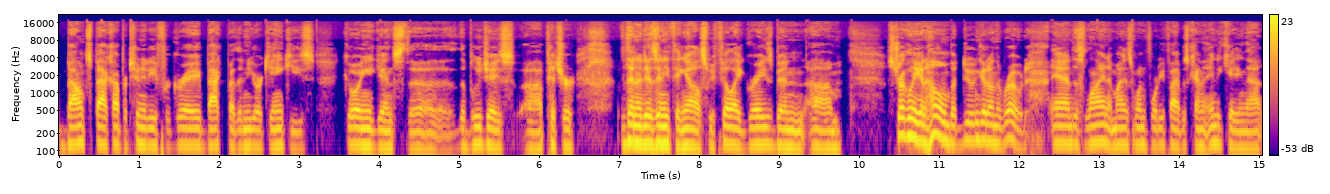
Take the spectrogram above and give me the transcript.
bounce back opportunity for Gray, backed by the New York Yankees, going against the the Blue Jays uh, pitcher, than it is anything else. We feel like Gray's been. Um, struggling at home but doing good on the road. And this line at minus 145 is kind of indicating that.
